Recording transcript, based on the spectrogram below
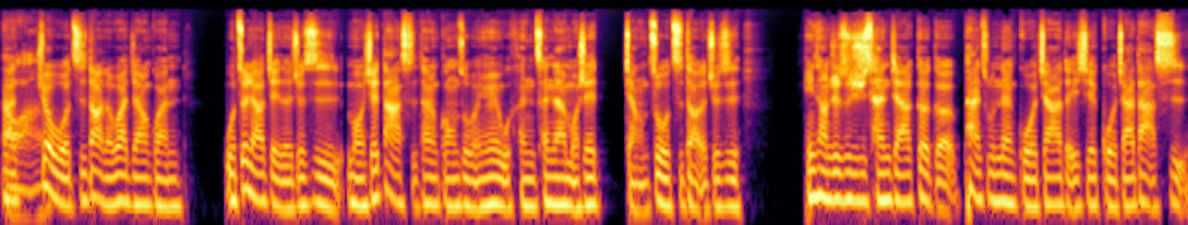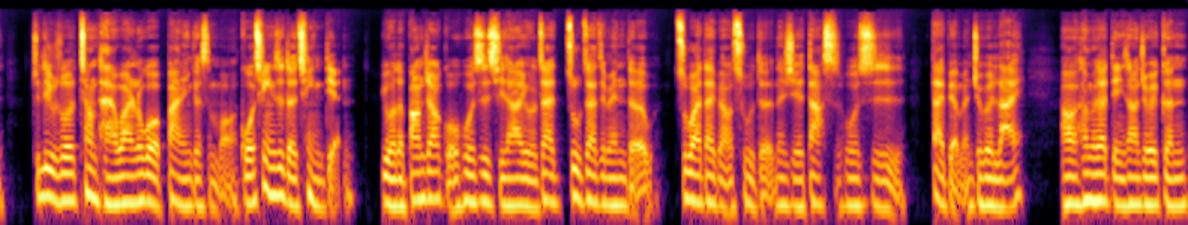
那就我知道的外交官，我最了解的就是某些大使他的工作，因为我可能参加某些讲座，知道的就是平常就是去参加各个派驻那国家的一些国家大事。就例如说，像台湾如果办一个什么国庆日的庆典，有的邦交国或是其他有在住在这边的驻外代表处的那些大使或是代表们就会来，然后他们在顶上就会跟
